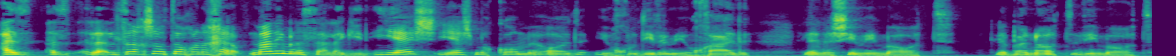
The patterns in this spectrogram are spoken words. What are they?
אז, אז צריך לחשוב תוכן אחר. מה אני מנסה להגיד? יש, יש מקום מאוד ייחודי ומיוחד לנשים ואימהות, לבנות ואימהות.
